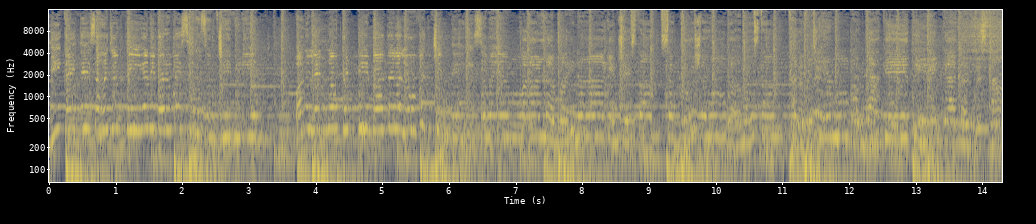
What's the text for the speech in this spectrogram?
నీకైతే సహజం తీయని బరువై సరసించే బిడియం పనులెన్నో పెట్టి బాధలలో వచ్చింది ఈ సమయం. మనాళ్ళమైనా ఏం చేస్తాం? సంతోషంగా మోస్తాం. ఘన విజయం పొందాకే తీరిగ్గా కనిపిస్తాం.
